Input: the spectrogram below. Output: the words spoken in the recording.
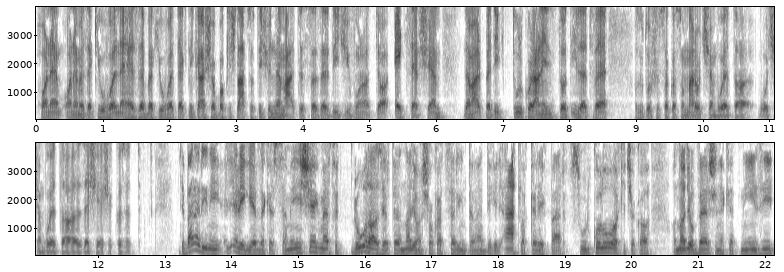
hanem, hanem ezek jóval nehezebbek, jóval technikásabbak, és látszott is, hogy nem állt össze az FDG vonatja egyszer sem, de már pedig túl korán indított, illetve az utolsó szakaszon már ott sem volt, a, ott sem volt az esélyesek között. Ugye Ballerini egy elég érdekes személyiség, mert hogy róla azért olyan nagyon sokat szerintem eddig egy átlag kerékpár szurkoló, aki csak a, a nagyobb versenyeket nézi,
